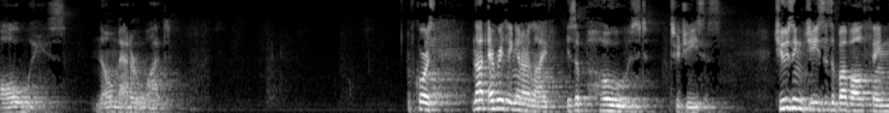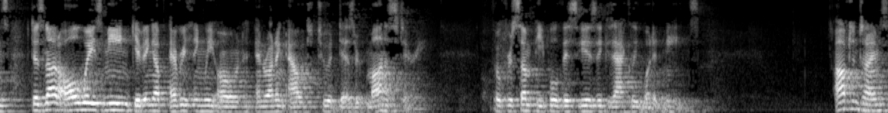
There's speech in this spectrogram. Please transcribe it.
always, no matter what. Of course, not everything in our life is opposed to Jesus. Choosing Jesus above all things does not always mean giving up everything we own and running out to a desert monastery, though for some people this is exactly what it means. Oftentimes,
